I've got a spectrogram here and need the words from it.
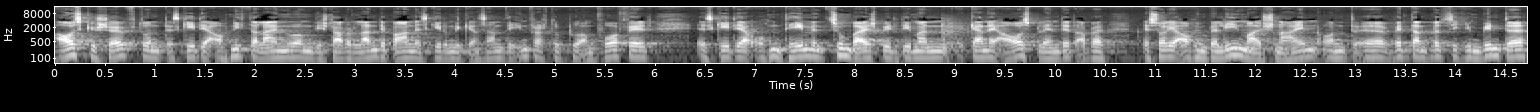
ausgeschöpft und es geht ja auch nicht allein nur um die Start- und Landebahn, es geht um die gesamte Infrastruktur am Vorfeld. Es geht ja auch um Themen zum Beispiel, die man gerne ausblendet, aber es soll ja auch in Berlin mal schneien und äh, wenn dann plötzlich im Winter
